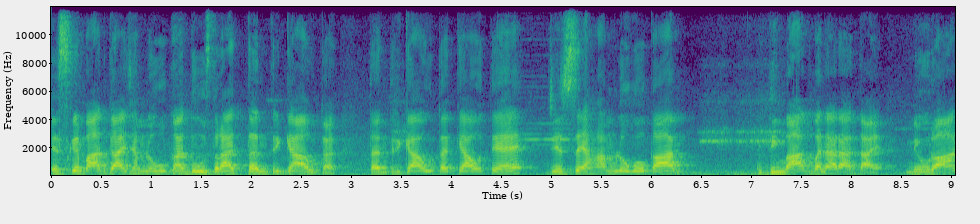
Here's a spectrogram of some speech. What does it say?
इसके बाद गाइज़ हम लोगों का दूसरा तंत्रिका उतक। तंत्रिका उतक क्या होते हैं? जिससे हम लोगों का दिमाग बना रहता है। न्यूरॉन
